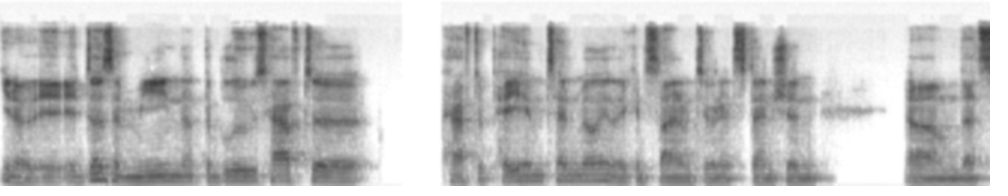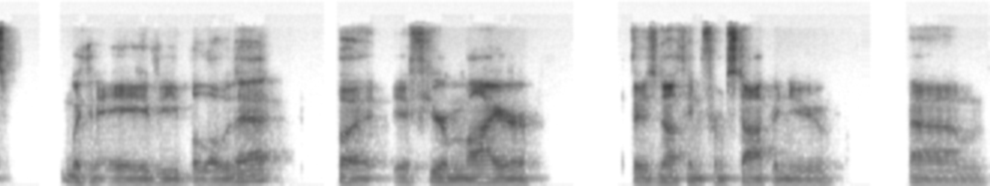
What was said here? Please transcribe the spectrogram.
You know, it, it doesn't mean that the Blues have to have to pay him 10 million. They can sign him to an extension um, that's with an AAV below that. But if you're Meier, there's nothing from stopping you um,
